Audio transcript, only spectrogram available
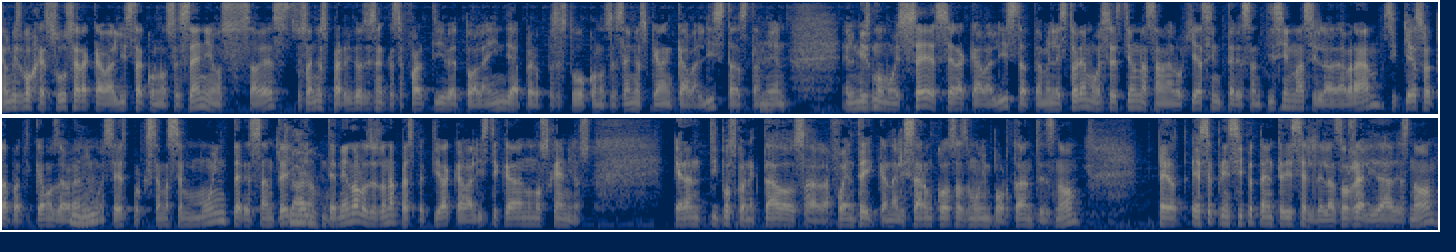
El mismo Jesús era cabalista con los esenios, ¿sabes? Sus años perdidos dicen que se fue al Tíbet o a la India, pero pues estuvo con los esenios que eran cabalistas también. El mismo Moisés era cabalista también. La historia de Moisés tiene unas analogías interesantísimas y la de Abraham, si quieres ahorita platicamos de Abraham y Moisés porque se me hace muy interesante. Claro. Entendiéndolos desde una perspectiva cabalística eran unos genios. Eran tipos conectados a la fuente y canalizaron cosas muy importantes, ¿no? Pero ese principio también te dice el de las dos realidades, ¿no?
